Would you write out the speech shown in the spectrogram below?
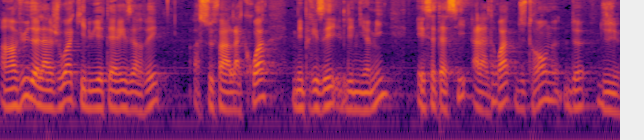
en vue de la joie qui lui était réservée, a souffert la croix, méprisé l'ignomie et s'est assis à la droite du trône de Dieu.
